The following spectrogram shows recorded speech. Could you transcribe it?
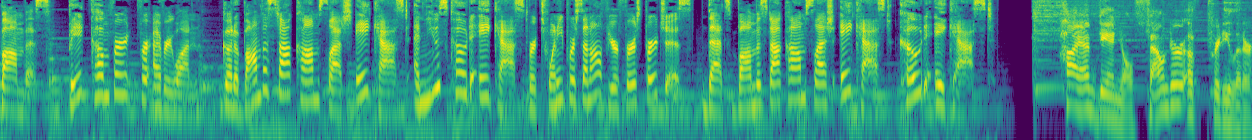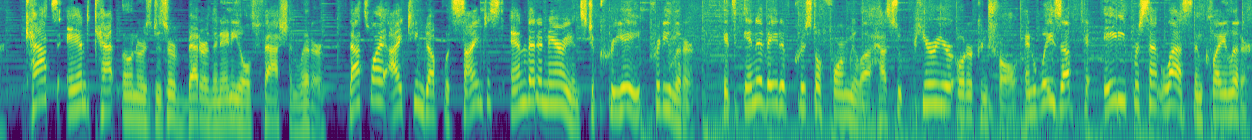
Bombas. Big comfort for everyone. Go to bombas.com slash ACAST and use code ACAST for 20% off your first purchase. That's bombas.com slash ACAST. Code ACAST. Hi, I'm Daniel, founder of Pretty Litter. Cats and cat owners deserve better than any old-fashioned litter. That's why I teamed up with scientists and veterinarians to create Pretty Litter. Its innovative crystal formula has superior odor control and weighs up to 80% less than clay litter.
